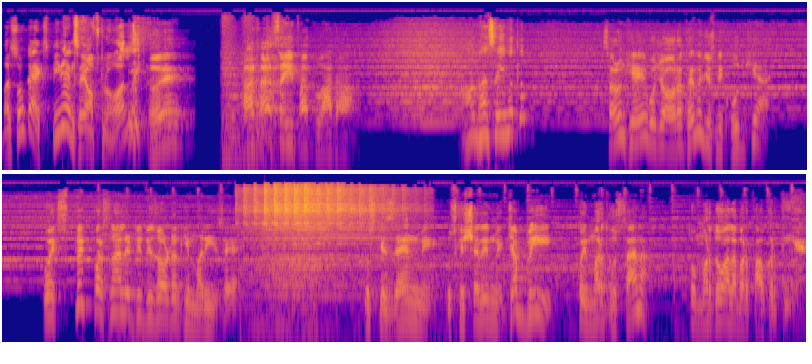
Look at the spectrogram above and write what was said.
बसों का एक्सपीरियंस है आफ्टर ऑल आधा सही था तू आधा। आधा सही मतलब? सरुण के वो जो औरत है ना जिसने खुद किया है वो एक स्प्लिट पर्सनालिटी डिसऑर्डर की मरीज़ है। उसके जहन में उसके शरीर में जब भी कोई मर्द घुसता है ना तो मर्दों वाला बर्ताव करती है।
